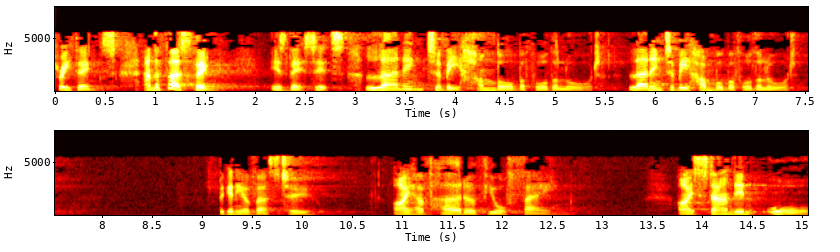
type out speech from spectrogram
Three things. And the first thing is this it's learning to be humble before the Lord. Learning to be humble before the Lord. Beginning of verse 2 I have heard of your fame. I stand in awe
